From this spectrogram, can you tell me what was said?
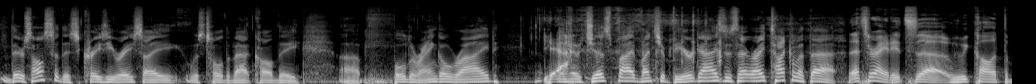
there's also this crazy race I was told about called the uh, Boulderango Ride. Yeah. And it was just by a bunch of beer guys. Is that right? Talk about that. That's right. It's uh, we call it the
